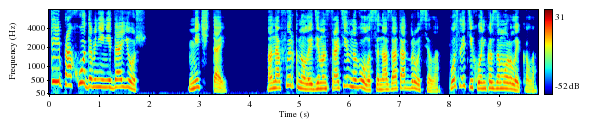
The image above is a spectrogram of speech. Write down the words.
ты прохода мне не даешь!» «Мечтай!» Она фыркнула и демонстративно волосы назад отбросила. После тихонько замурлыкала.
